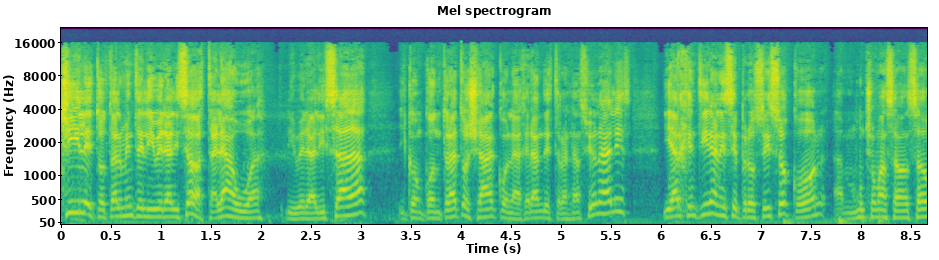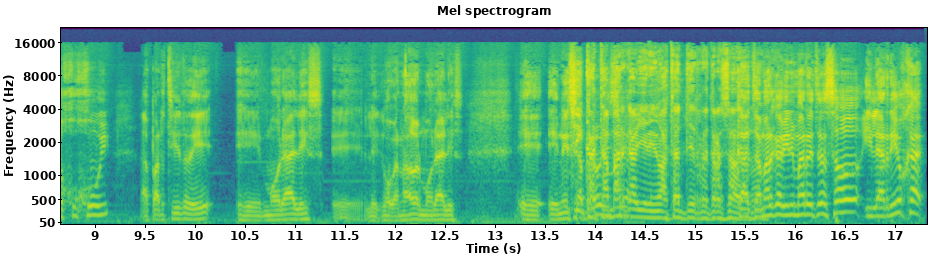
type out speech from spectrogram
Chile totalmente liberalizado, hasta el agua liberalizada y con contratos ya con las grandes transnacionales. Y Argentina en ese proceso con ah, mucho más avanzado Jujuy, a partir de eh, Morales, eh, el gobernador Morales, eh, en esa Sí, provincia. Catamarca viene bastante retrasado. ¿no? Catamarca viene más retrasado y La Rioja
